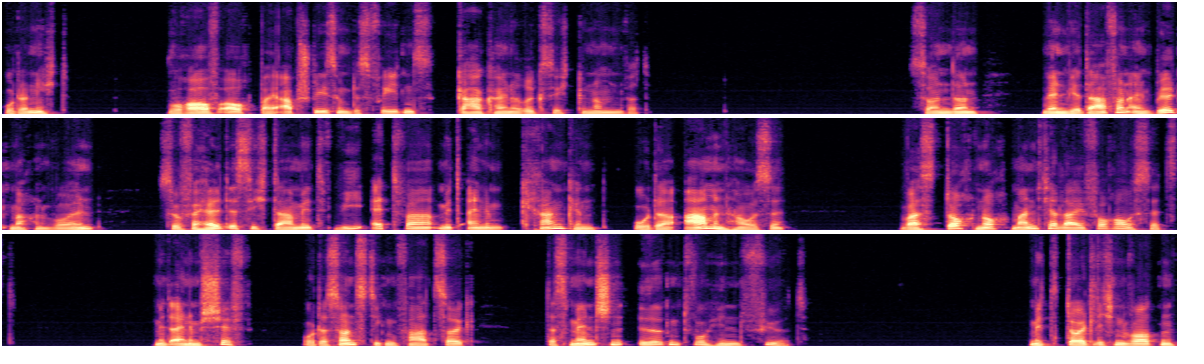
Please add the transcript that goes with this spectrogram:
oder nicht, worauf auch bei Abschließung des Friedens gar keine Rücksicht genommen wird sondern wenn wir davon ein Bild machen wollen, so verhält es sich damit wie etwa mit einem Kranken- oder Armenhause, was doch noch mancherlei voraussetzt. Mit einem Schiff oder sonstigen Fahrzeug, das Menschen irgendwohin führt. Mit deutlichen Worten,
